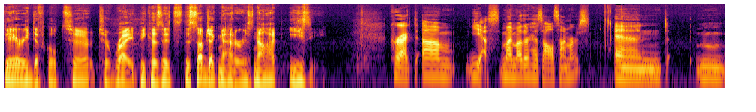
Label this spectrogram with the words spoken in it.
very difficult to, to write because it's the subject matter is not easy. Correct. Um, yes, my mother has Alzheimer's, and mm,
